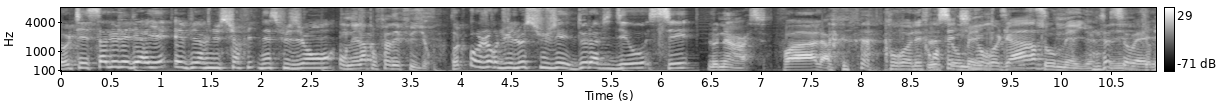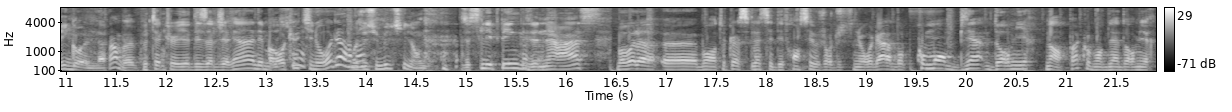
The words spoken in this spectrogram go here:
Ok, salut les guerriers et bienvenue sur Fitness Fusion. On est là pour faire des fusions. Donc aujourd'hui, le sujet de la vidéo, c'est... Le naras. Voilà, pour euh, les Français qui nous regardent. Le sommeil. Le sommeil. Je rigole là. Ah bah, Peut-être qu'il y a des Algériens, des Marocains qui nous regardent. Moi hein. je suis multilangue. the sleeping, the naras. Bon voilà, euh, bon en tout cas là c'est des Français aujourd'hui qui nous regardent. Donc comment bien dormir? Non, pas comment bien dormir.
